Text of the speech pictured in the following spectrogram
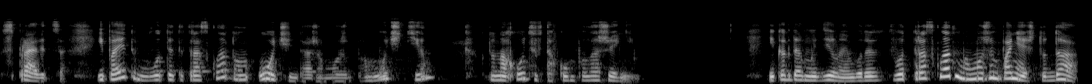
справиться. И поэтому вот этот расклад, он очень даже может помочь тем, кто находится в таком положении. И когда мы делаем вот этот вот расклад, мы можем понять, что да,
